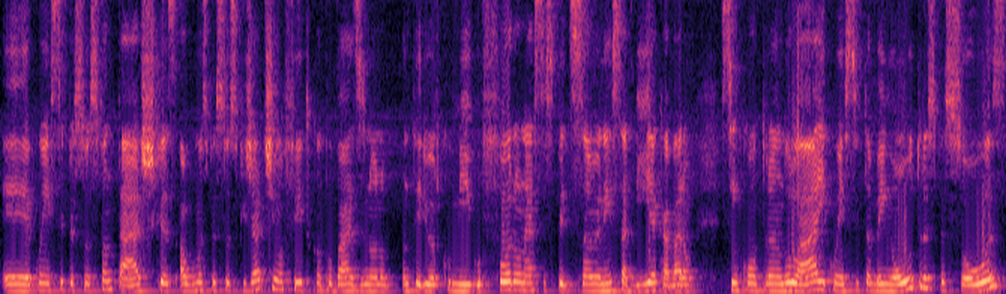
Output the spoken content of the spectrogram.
é, conheci pessoas fantásticas, algumas pessoas que já tinham feito campo base no ano anterior comigo foram nessa expedição, eu nem sabia, acabaram se encontrando lá e conheci também outras pessoas.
